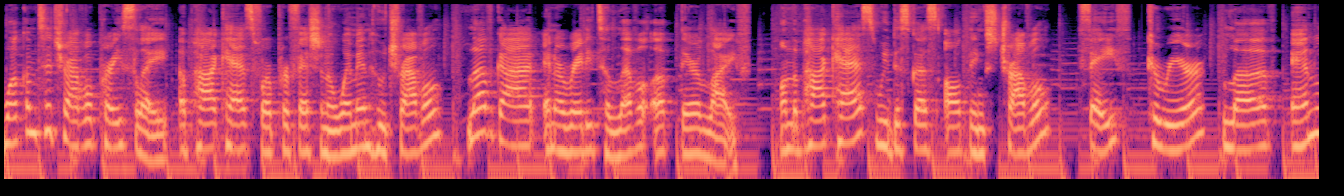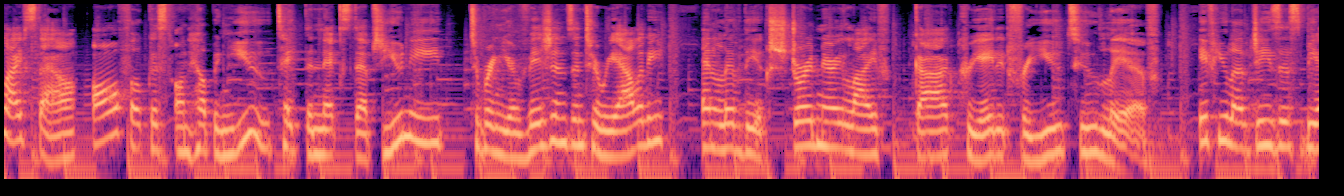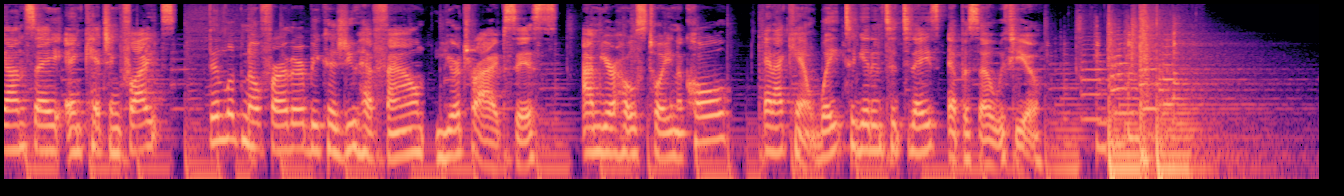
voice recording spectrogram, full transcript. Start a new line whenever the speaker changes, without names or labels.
Welcome to Travel Pray Slay, a podcast for professional women who travel, love God, and are ready to level up their life. On the podcast, we discuss all things travel, faith, career, love, and lifestyle, all focused on helping you take the next steps you need to bring your visions into reality and live the extraordinary life God created for you to live. If you love Jesus, Beyonce, and catching flights, then look no further because you have found your tribe, sis. I'm your host, Toya Nicole, and I can't wait to get into today's episode with you.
